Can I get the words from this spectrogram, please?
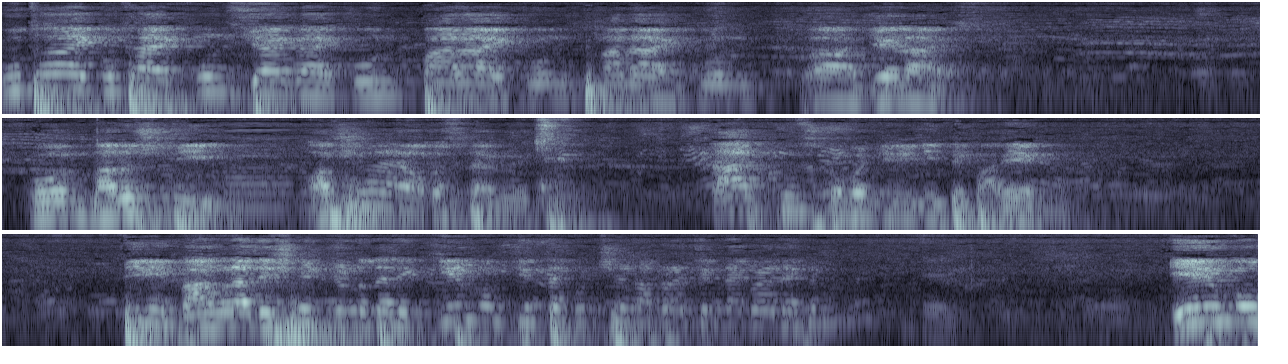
কোথায় কোথায় কোন জায়গায়, কোন পাড়ায়, কোন থানায়, কোন জেলায় কোন মানুষটি অসহায় অবস্থায় রয়েছে, তার খোঁজ খবর যিনি নিতে পারেন তিনি বাংলাদেশের জন্য তাহলে কীরকম চিন্তা করছেন, আপনারা চিন্তা করে দেখেন? এরকম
